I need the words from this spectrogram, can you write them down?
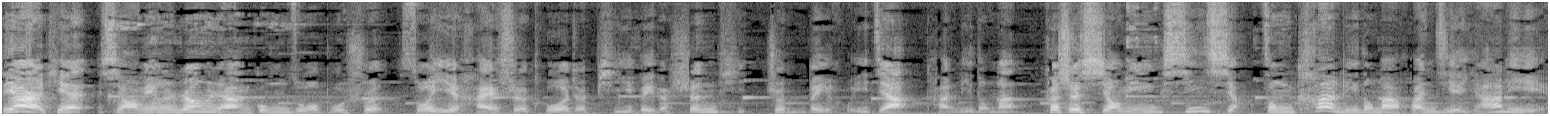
第二天，小明仍然工作不顺，所以还是拖着疲惫的身体准备回家看离动漫。可是小明心想，总看离动漫缓解压力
